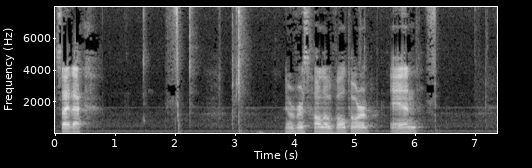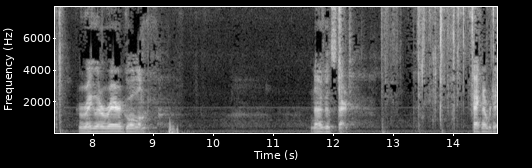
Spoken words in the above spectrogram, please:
Psyduck, the reverse hollow Voltorb, and regular rare Golem. Not a good start. Pack number two.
